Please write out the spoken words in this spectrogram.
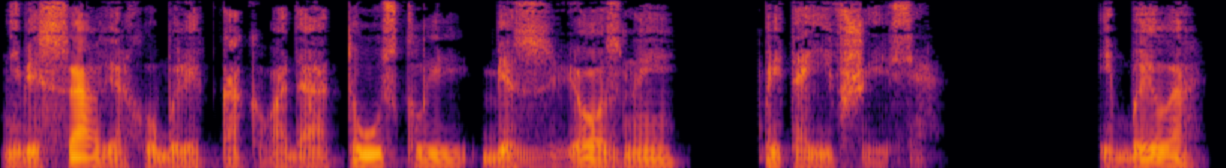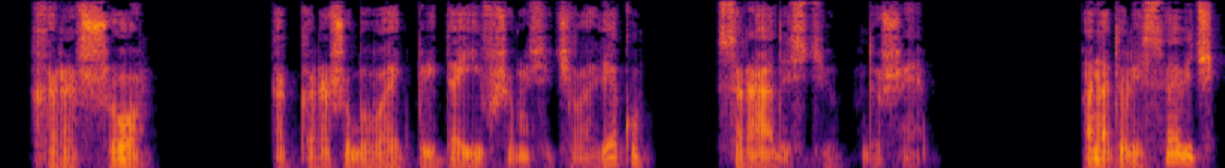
Небеса вверху были, как вода, тусклые, беззвездные, притаившиеся. И было хорошо, как хорошо бывает притаившемуся человеку, с радостью в душе. Анатолий Савич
